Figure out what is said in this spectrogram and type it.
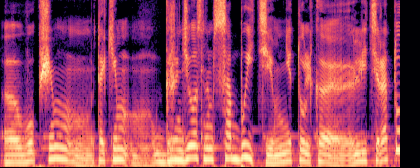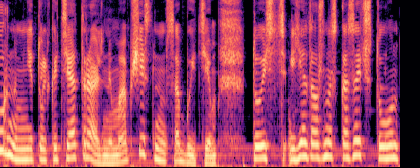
э, в общем, таким грандиозным событием, не только литературным, не только театральным, а общественным событием. То есть я должна сказать, что он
